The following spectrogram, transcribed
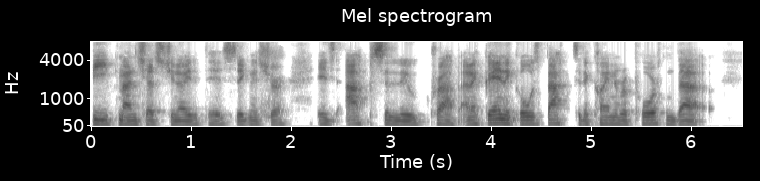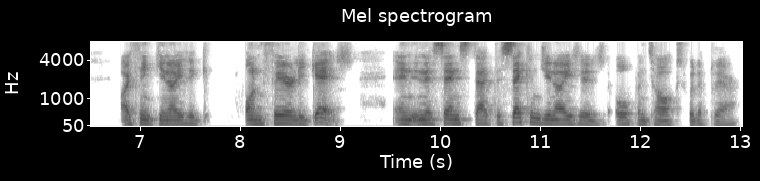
beat Manchester United to his signature is absolute crap. And again, it goes back to the kind of reporting that I think United unfairly get. In, in a sense that the second United open talks with a player,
